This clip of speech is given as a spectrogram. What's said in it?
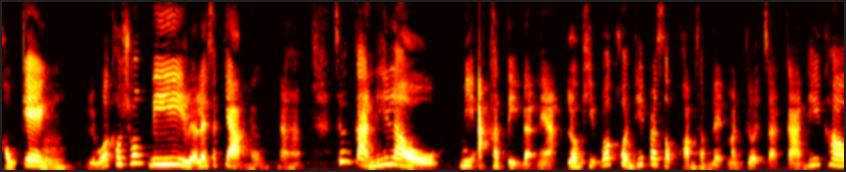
เขาเก่งหรือว่าเขาโชคดีหรืออะไรสักอย่างหนึ่งนะคะซึ่งการที่เรามีอคติแบบนี้เราคิดว่าคนที่ประสบความสำเร็จมันเกิดจากการที่เขา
